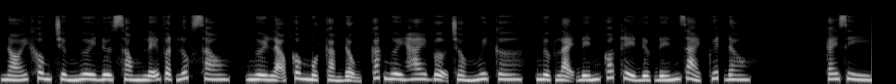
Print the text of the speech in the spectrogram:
Nói không chừng ngươi đưa xong lễ vật lúc sau, ngươi lão công một cảm động các ngươi hai vợ chồng nguy cơ, ngược lại đến có thể được đến giải quyết đâu. Cái gì,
